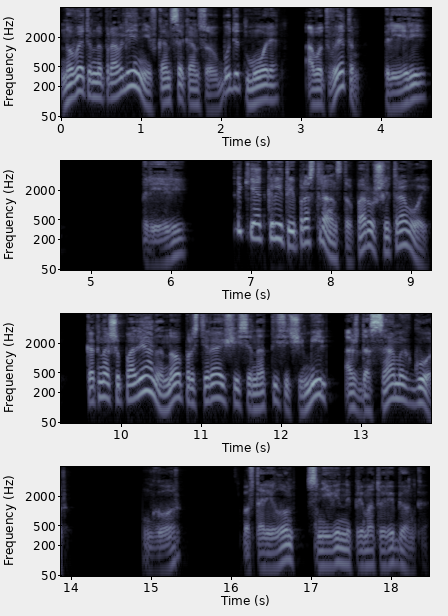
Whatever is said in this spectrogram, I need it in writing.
Но в этом направлении, в конце концов, будет море, а вот в этом — прерии. Прерии? Такие открытые пространства, поросшие травой, как наша поляна, но простирающиеся на тысячи миль аж до самых гор. Гор? — повторил он с невинной прямотой ребенка.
